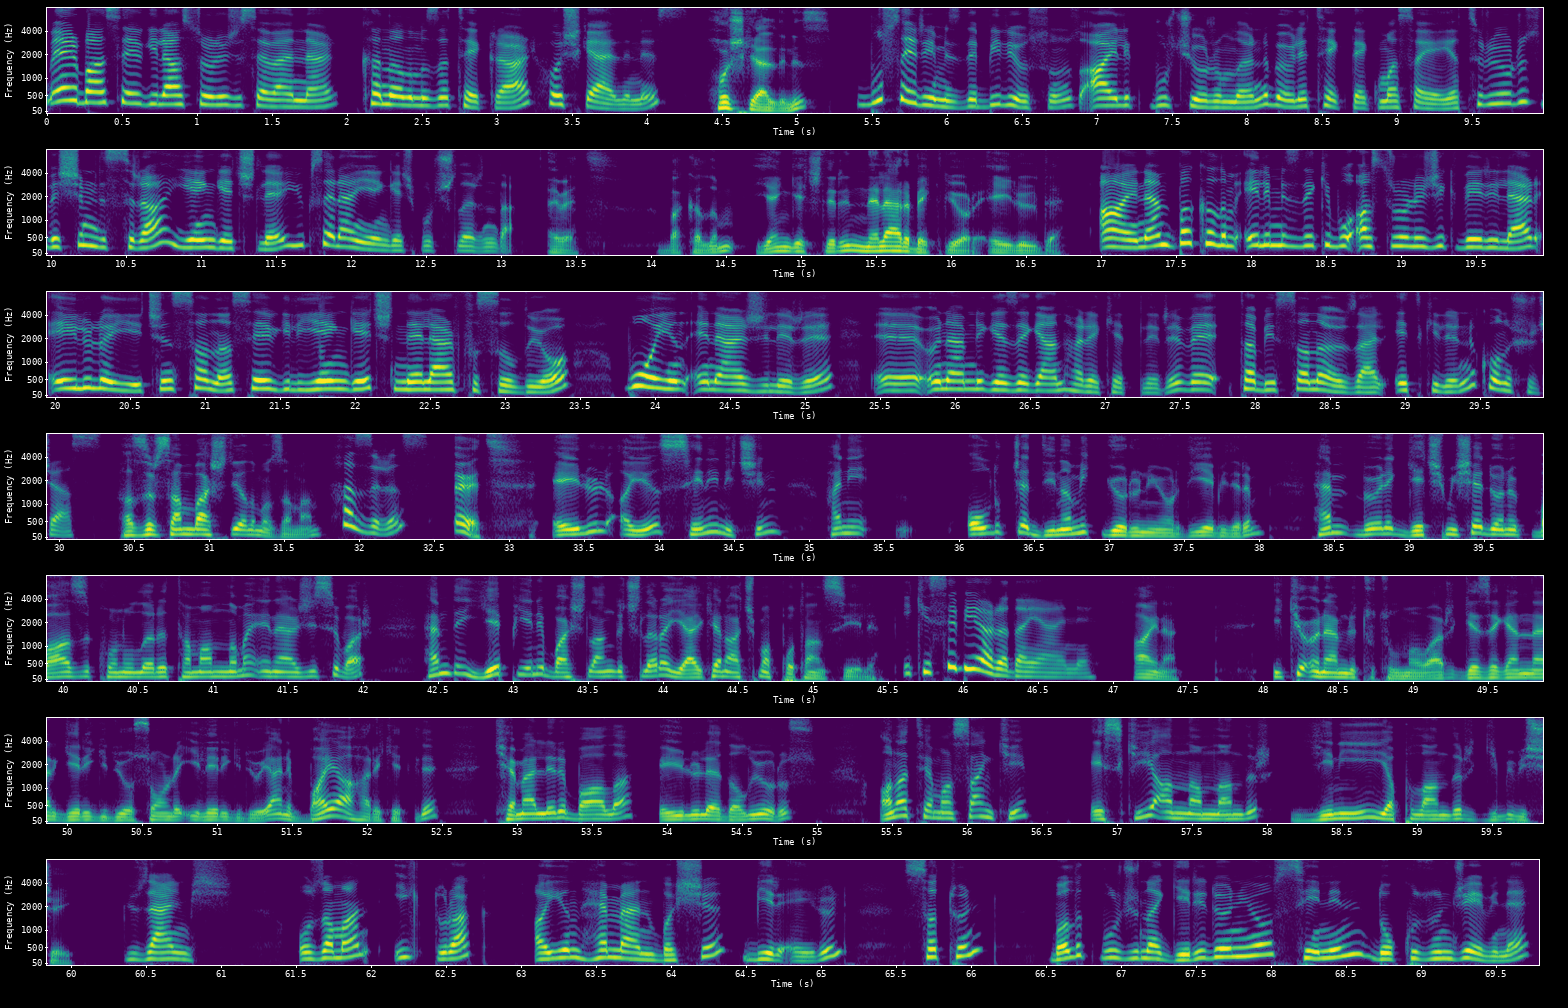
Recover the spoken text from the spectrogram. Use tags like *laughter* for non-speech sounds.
Merhaba sevgili astroloji sevenler. Kanalımıza tekrar hoş geldiniz. Hoş geldiniz. Bu serimizde biliyorsunuz aylık burç yorumlarını böyle tek tek masaya yatırıyoruz ve şimdi sıra yengeçle yükselen yengeç burçlarında. Evet, bakalım yengeçlerin neler bekliyor Eylül'de? Aynen bakalım elimizdeki bu astrolojik veriler Eylül ayı için sana sevgili yengeç neler fısıldıyor? Bu ayın enerjileri, e, önemli gezegen hareketleri ve tabii sana özel etkilerini konuşacağız. Hazırsan başlayalım o zaman. Hazırız. Evet, Eylül ayı senin için hani oldukça dinamik görünüyor diyebilirim. Hem böyle geçmişe dönüp bazı konuları tamamlama enerjisi var, hem de yepyeni başlangıçlara yelken açma potansiyeli. İkisi bir arada yani. Aynen. İki önemli tutulma var. Gezegenler geri gidiyor, sonra ileri gidiyor. Yani bayağı hareketli. Kemerleri bağla, Eylül'e dalıyoruz. Ana tema sanki eskiyi anlamlandır, yeniyi yapılandır gibi bir şey. Güzelmiş. O zaman ilk durak ayın hemen başı 1 Eylül. Satürn balık burcuna geri dönüyor senin 9. evine.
